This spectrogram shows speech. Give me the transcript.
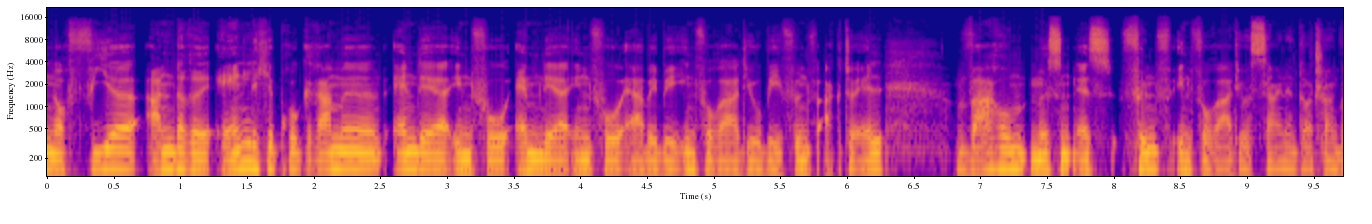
noch vier andere ähnliche Programme, NDR Info, MDR Info, RBB Inforadio, B5 aktuell. Warum müssen es fünf Inforadios sein in Deutschland?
